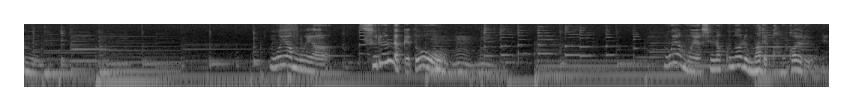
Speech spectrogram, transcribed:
うん、もやもやするんだけど、もやもやしなくなるまで考えるよね。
